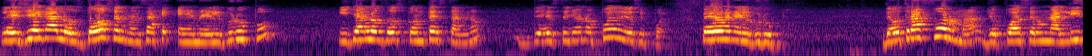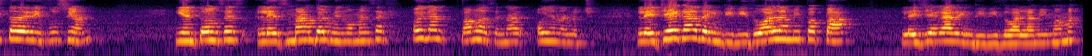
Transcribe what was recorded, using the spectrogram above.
Les llega a los dos el mensaje en el grupo y ya los dos contestan, ¿no? Este yo no puedo, yo sí puedo, pero en el grupo. De otra forma, yo puedo hacer una lista de difusión y entonces les mando el mismo mensaje. Oigan, vamos a cenar hoy en la noche. Le llega de individual a mi papá, le llega de individual a mi mamá.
